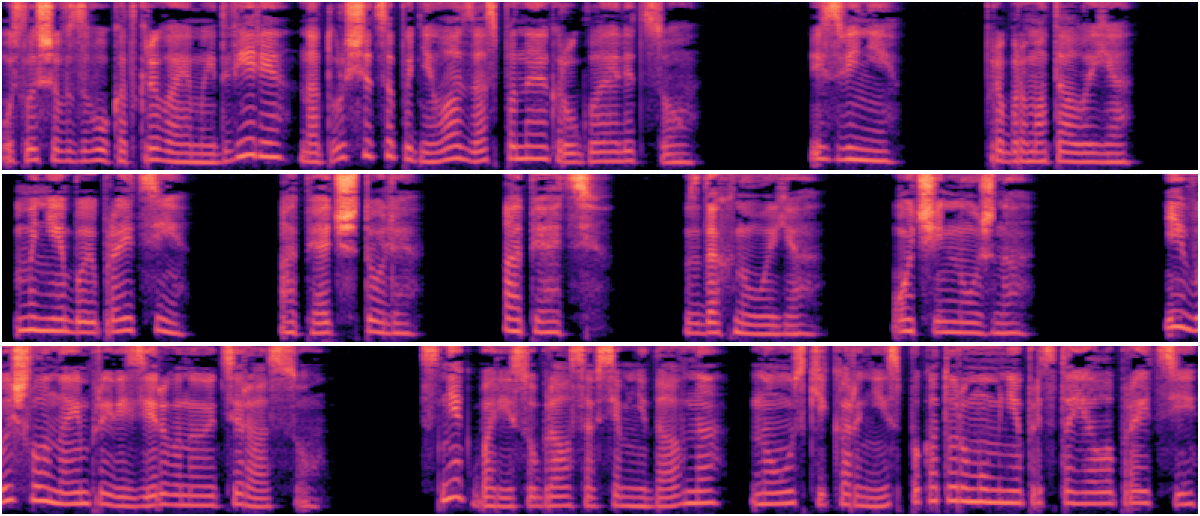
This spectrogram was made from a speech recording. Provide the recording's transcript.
Услышав звук открываемой двери, натурщица подняла заспанное круглое лицо. «Извини», — пробормотала я. «Мне бы пройти». «Опять, что ли?» «Опять», — вздохнула я. «Очень нужно». И вышла на импровизированную террасу. Снег Борис убрал совсем недавно, но узкий карниз, по которому мне предстояло пройти,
